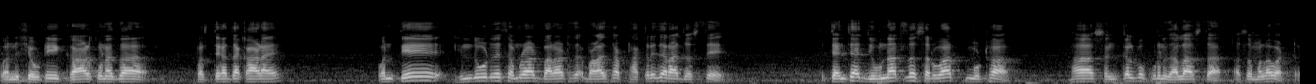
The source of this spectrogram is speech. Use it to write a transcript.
पण शेवटी काळ कोणाचा प्रत्येकाचा काळ आहे. पण ते हिंदूचे सम्राट बाळा बाळासाहेब ठाकरेचे राज असते तर त्यांच्या जीवनातलं सर्वात मोठा हा संकल्प पूर्ण झाला असता असं मला वाटतं.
